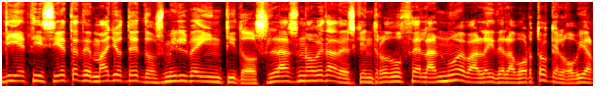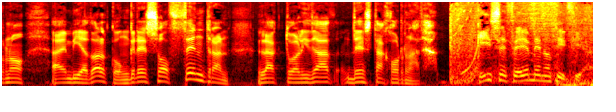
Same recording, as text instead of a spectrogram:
17 de mayo de 2022. Las novedades que introduce la nueva ley del aborto que el Gobierno ha enviado al Congreso centran la actualidad de esta jornada. XFM Noticias.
